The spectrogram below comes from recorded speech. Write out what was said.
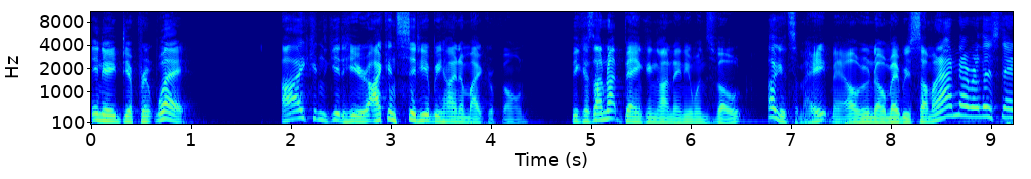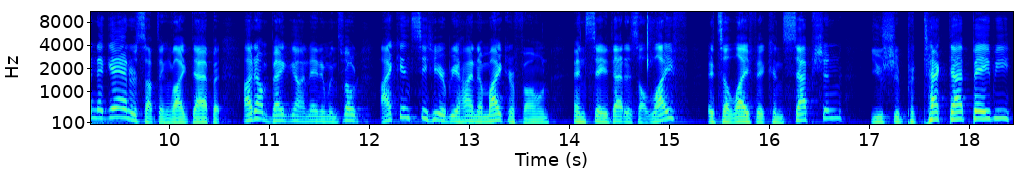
in a different way. I can get here, I can sit here behind a microphone because I'm not banking on anyone's vote. I'll get some hate mail. Who knows? Maybe someone, I'm never listening again or something like that. But I don't bank on anyone's vote. I can sit here behind a microphone and say that is a life. It's a life at conception. You should protect that baby.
